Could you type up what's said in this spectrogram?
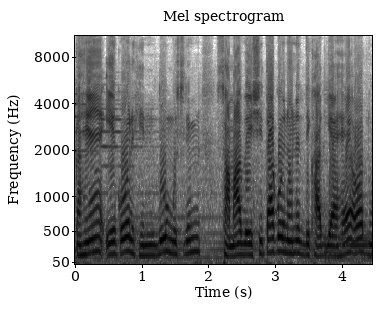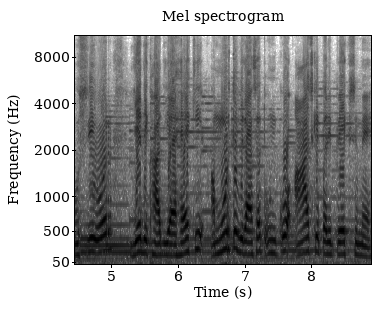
कहें एक और हिंदू मुस्लिम समावेशिता को इन्होंने दिखा दिया है और दूसरी ओर ये दिखा दिया है कि अमूर्त विरासत उनको आज के परिप्रेक्ष्य में,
